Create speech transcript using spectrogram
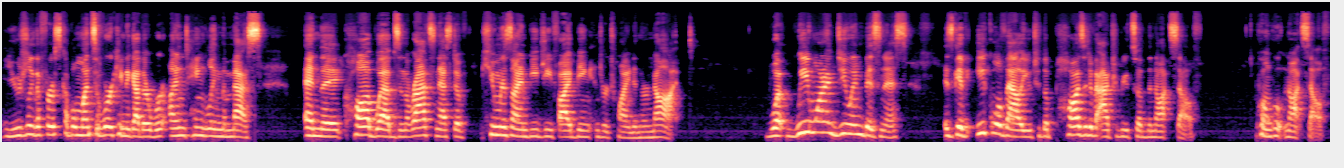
usually, the first couple months of working together, we're untangling the mess and the cobwebs and the rat's nest of human design and BG5 being intertwined, and they're not. What we want to do in business is give equal value to the positive attributes of the not self, quote unquote, not self,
